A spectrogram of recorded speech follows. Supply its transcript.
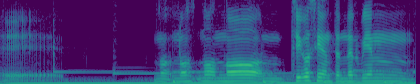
Eh, no, no, no, no, sigo sin entender bien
